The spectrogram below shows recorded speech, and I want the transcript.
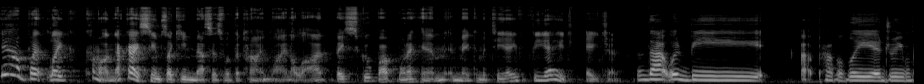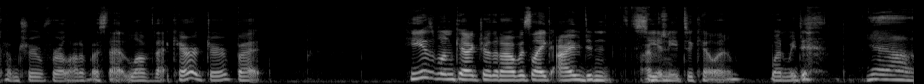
Yeah, but like, come on, that guy seems like he messes with the timeline a lot. They scoop up one of him and make him a TVA agent. That would be uh, probably a dream come true for a lot of us that love that character, but he is one character that I was like I didn't see I'm a need to kill him when we did. Yeah.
